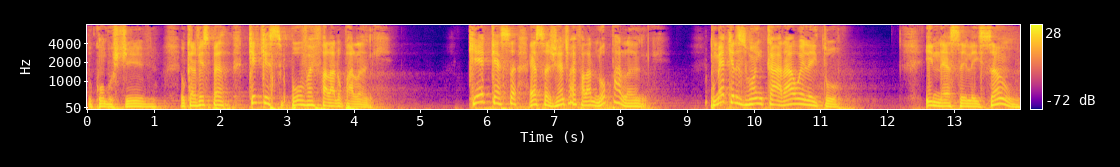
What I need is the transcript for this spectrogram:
do combustível. Eu quero ver esse, o que que esse povo vai falar no palanque. O que que essa essa gente vai falar no palanque? Como é que eles vão encarar o eleitor? E nessa eleição,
